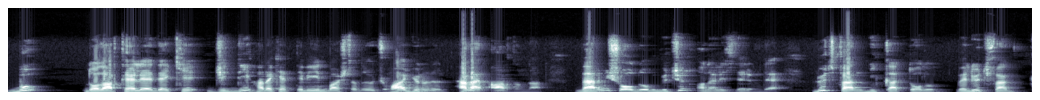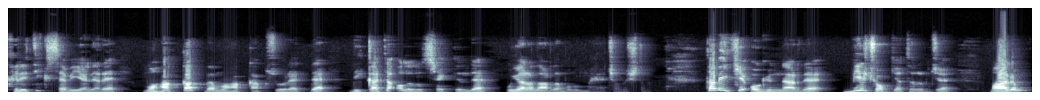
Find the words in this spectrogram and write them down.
bu dolar TL'deki ciddi hareketliliğin başladığı cuma gününün hemen ardından vermiş olduğum bütün analizlerimde lütfen dikkatli olun ve lütfen kritik seviyelere muhakkak ve muhakkak surette dikkate alınız şeklinde uyarılarda bulunmaya çalıştım. Tabii ki o günlerde birçok yatırımcı malum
